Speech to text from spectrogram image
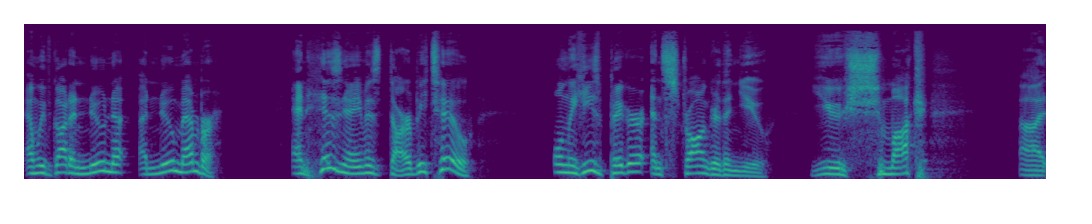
and we've got a new a new member, and his name is Darby too. Only he's bigger and stronger than you, you schmuck. Uh,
